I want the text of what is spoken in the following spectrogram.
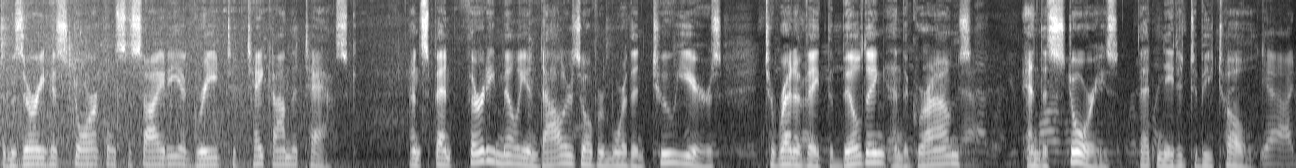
The Missouri Historical Society agreed to take on the task and spent $30 million over more than two years to renovate the building and the grounds and the stories that needed to be told. Yeah, I'd,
